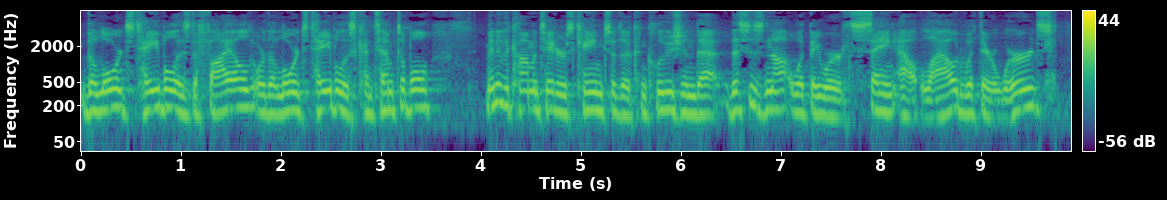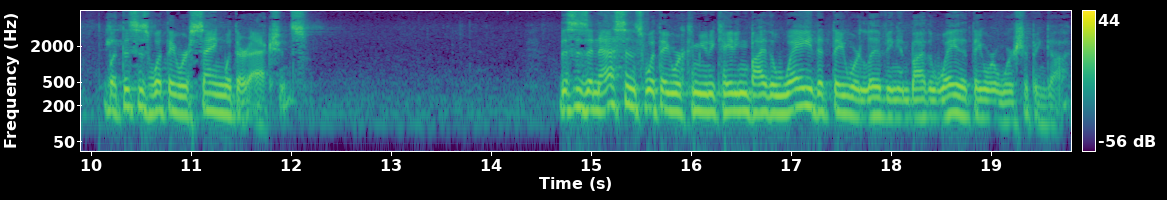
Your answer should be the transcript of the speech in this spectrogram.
the Lord's table is defiled or the Lord's table is contemptible, many of the commentators came to the conclusion that this is not what they were saying out loud with their words, but this is what they were saying with their actions. This is, in essence, what they were communicating by the way that they were living and by the way that they were worshiping God.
